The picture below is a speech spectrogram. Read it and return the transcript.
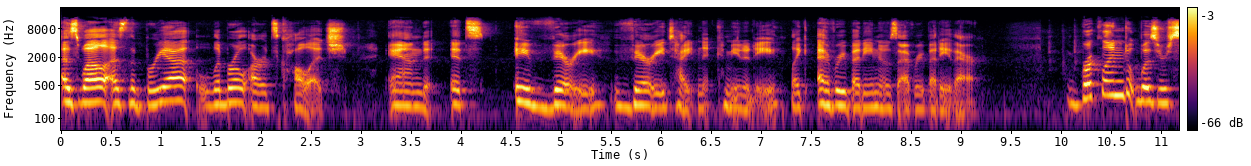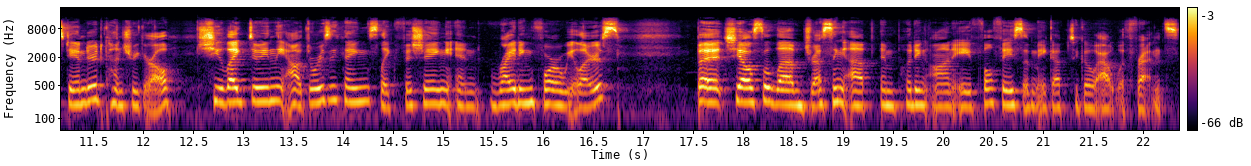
as well as the Berea Liberal Arts College. And it's a very, very tight knit community. Like everybody knows everybody there. Brookelyn was your standard country girl. She liked doing the outdoorsy things like fishing and riding four wheelers, but she also loved dressing up and putting on a full face of makeup to go out with friends.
